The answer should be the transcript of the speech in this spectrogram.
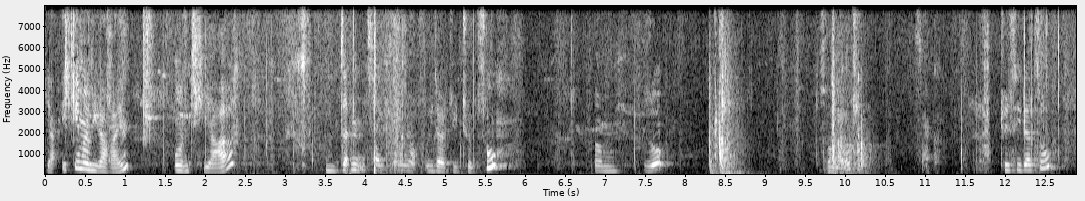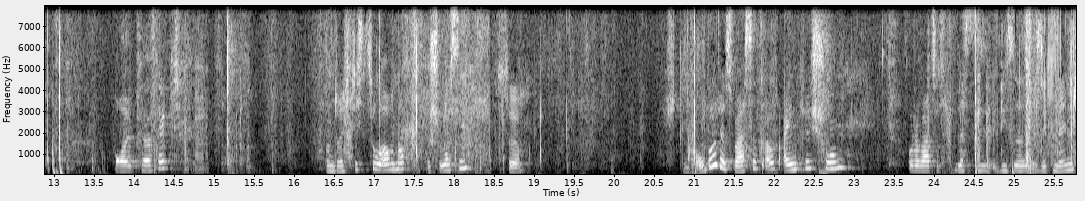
ja, ich gehe mal wieder rein. Und ja, dann zeige ich euch auch wieder die Tür zu. Ähm, so. Das war laut. Zack. Tür ist wieder zu. All perfect. Und richtig zu auch noch. Geschlossen. So. Ich glaube, das war es jetzt auch eigentlich schon. Oder warte, ich lasse diese, diese Segment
